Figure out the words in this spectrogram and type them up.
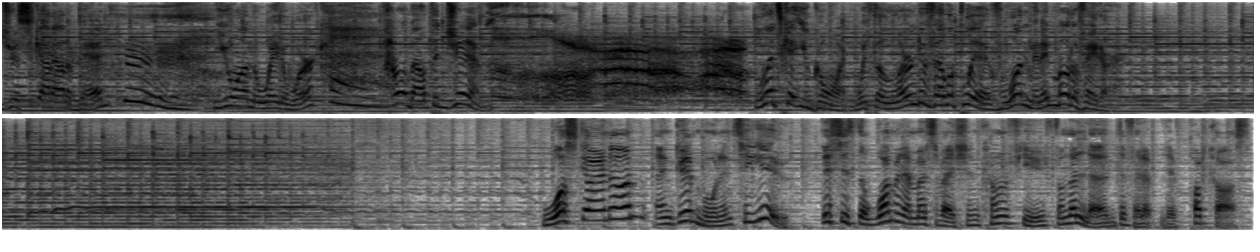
Just got out of bed? You on the way to work? How about the gym? Let's get you going with the Learn, Develop, Live One Minute Motivator. What's going on? And good morning to you. This is the one minute motivation coming for you from the Learn, Develop, Live podcast.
